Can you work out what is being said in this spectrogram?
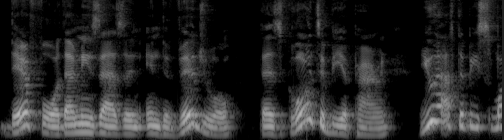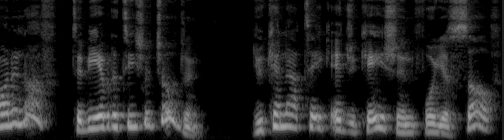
Therefore, that means as an individual that's going to be a parent, you have to be smart enough to be able to teach your children. You cannot take education for yourself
